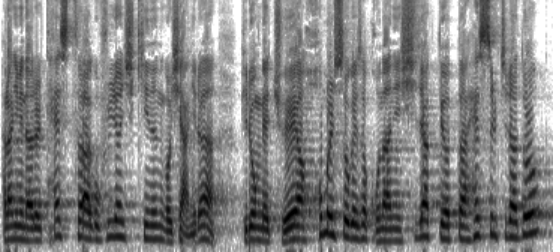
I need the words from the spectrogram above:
하나님이 나를 테스트하고 훈련시키는 것이 아니라 비록 내 죄와 허물 속에서 고난이 시작되었다 했을지라도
